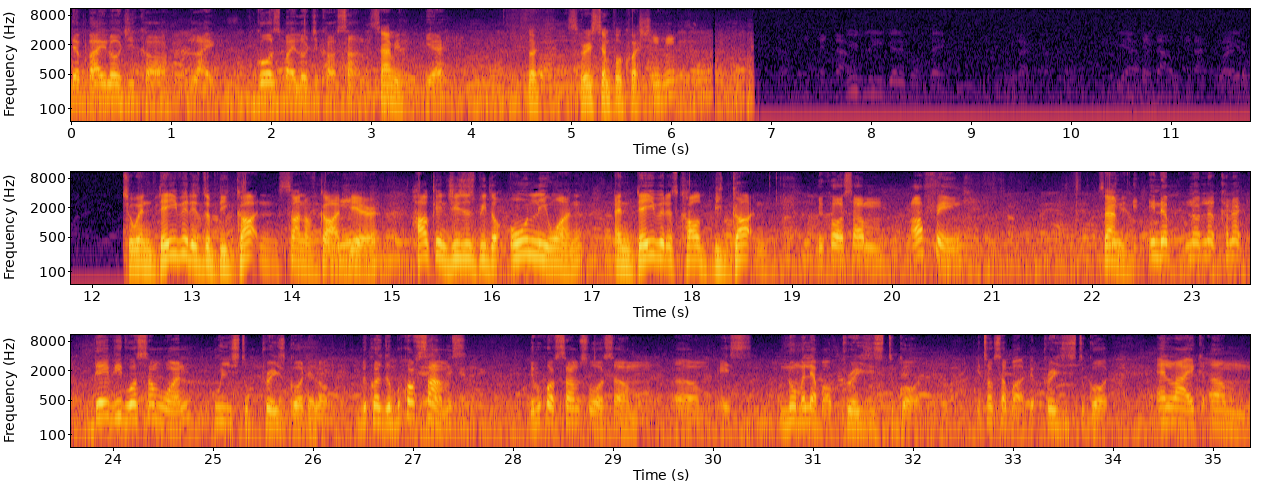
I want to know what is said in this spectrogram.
the biological, like God's biological son. Samuel, Yeah. look, it's a very simple question. Mm-hmm. So when David is the begotten son of God Mm-hmm. here, how can Jesus be the only one and David is called begotten? Because um, I think Samuel. In, in the no, no, can I, David was someone who used to praise God a lot because the book of Psalms, the book of Psalms was um, um is normally about praises to God. It talks about the praises to God, and like um,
